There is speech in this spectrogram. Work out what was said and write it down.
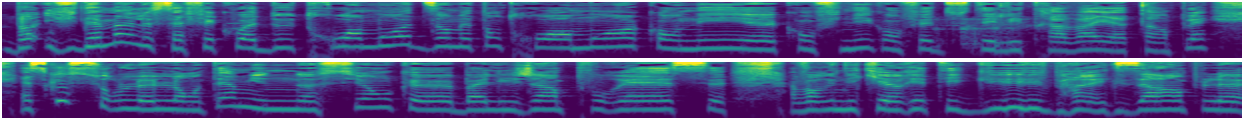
bon, évidemment, là, ça fait quoi, deux, trois mois, disons, mettons trois mois qu'on est euh, confiné, qu'on fait du télétravail à temps plein. Est-ce que sur le long terme, il y a une notion que ben, les gens pourraient avoir une écœurite aiguë, par exemple,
